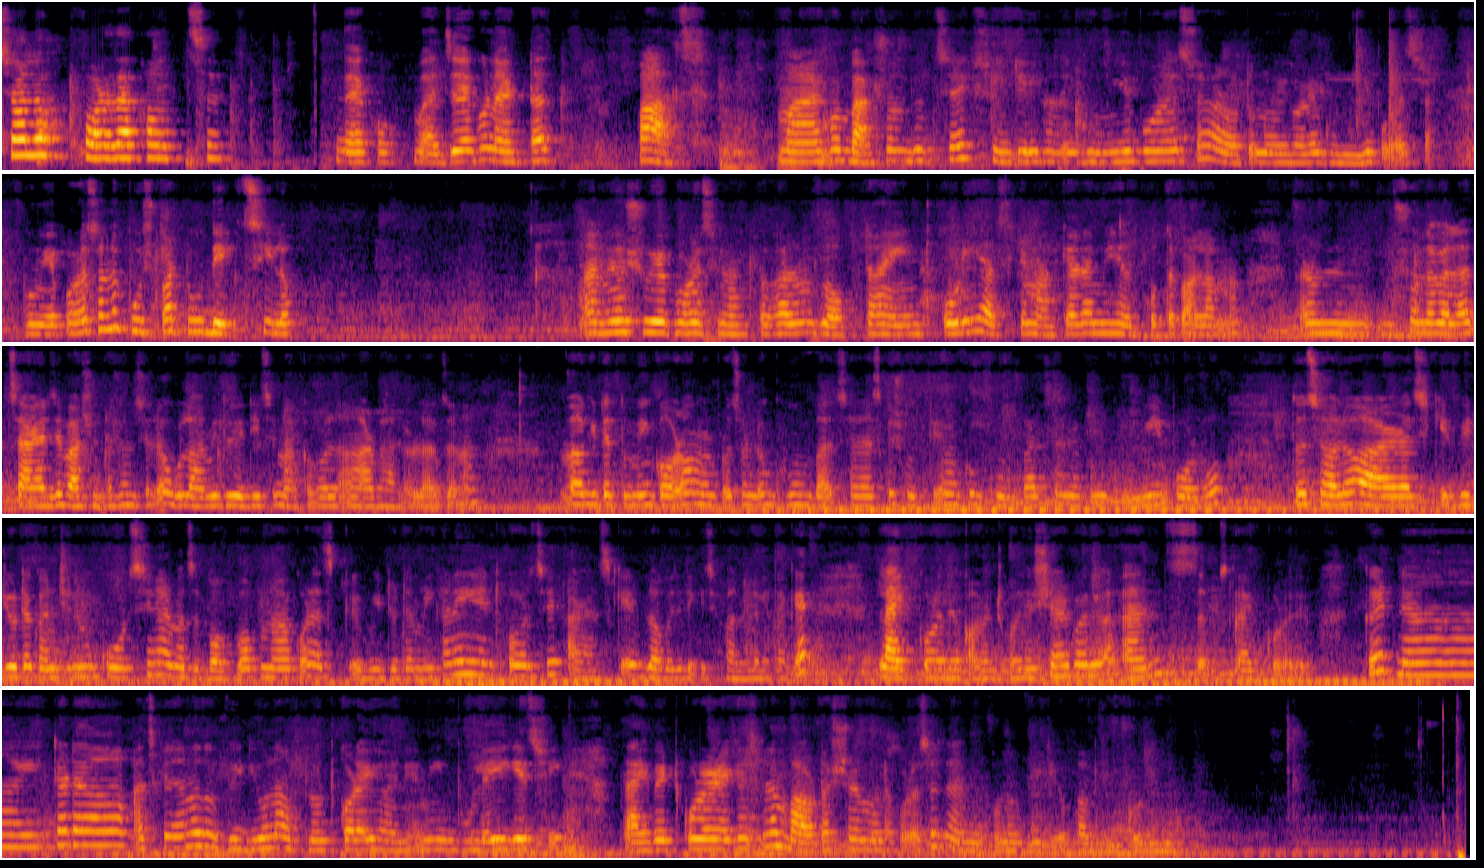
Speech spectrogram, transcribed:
চলো, পরে দেখা হচ্ছে। দেখো, বাজে এখন একটা পাঁচ। মা এখন বাসন ধুচ্ছে, সিনটি এখানে ঘুমিয়ে পড়েছে আর অত ওই ঘরে ঘুমিয়ে পড়েছে। ঘুমিয়ে পড়েছে না পুষ্পা টু দেখছিল। আমিও শুয়ে পড়েছিলাম। তো ভাবলাম ব্লগটা এন্ড করি। আজকে মাকে আর আমি হেল্প করতে পারলাম না। কারণ সন্ধ্যাবেলা চায়ের যে বাসন টাসন ছিল, ওগুলো আমি ধুয়ে দিয়েছি। মাকে বললাম, আর ভালো লাগছে না। বাকিটা তুমি করো। আমার প্রচণ্ড ঘুম পাচ্ছে আর আজকে সত্যি আমার খুব ঘুম পাচ্ছে। আমি এখন ঘুমিয়ে পড়ব। তো চলো, আর আজকের ভিডিওটা কন্টিনিউ করছি না। আর বাচ্চা বক বক না করে আজকের ভিডিওটা আমি এখানেই এন্ড করছি। আর আজকের ব্লগে যদি কিছু ভালো লাগে থাকে লাইক করে দিও কমেন্ট করে দিও শেয়ার করে দিও অ্যান্ড সাবস্ক্রাইব করে দিও। গুড নাইট টাটা আজকে জানো তো ভিডিও না আপলোড করাই হয়নি। আমি ভুলেই গেছি। প্রাইভেট করে রেখেছিলাম, বারোটার সময় মনে করেছে যে আমি কোনো ভিডিও পাবলিক করিনি।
